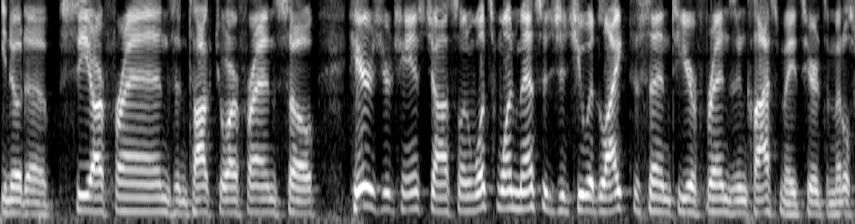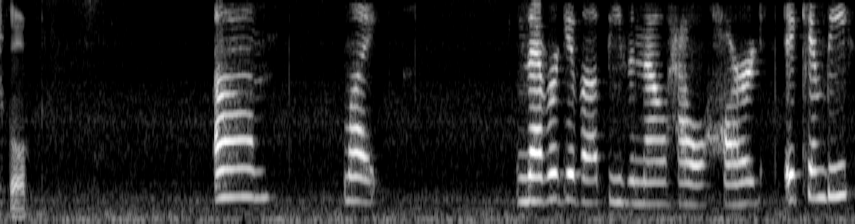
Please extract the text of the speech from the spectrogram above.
you know to see our friends and talk to our friends. So here's your chance, Jossalyn. What's one message that you would like to send to your friends and classmates here at the middle school? Um, like, never give up, even though how hard it can be.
